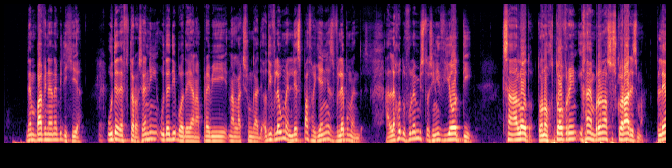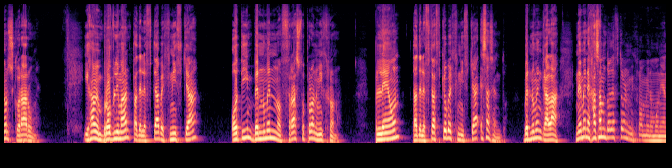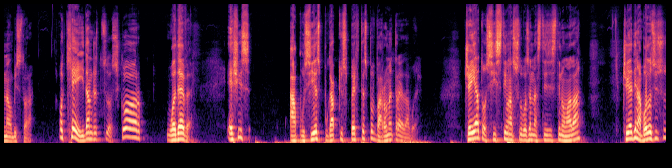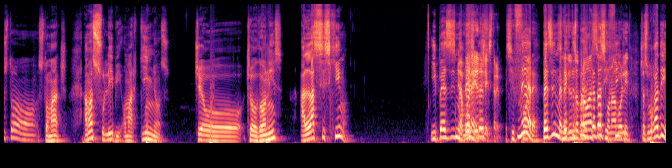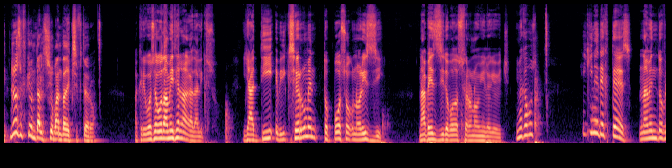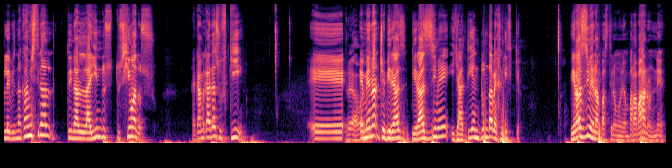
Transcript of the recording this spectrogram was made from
Δεν πάει να είναι επιτυχία. Ούτε δεύτερος ένι, ούτε τίποτε για να πρέπει να αλλάξουν κάτι. Ότι βλέπουμε λες παθογένειες, βλέπουμε τες. Αλλά έχω του φούλου εμπιστοσύνη διότι, ξαναλώ το, τον Οκτώβρη είχαμε πρόβλημα στο σκοράρισμα. Πλέον σκοράρουμε. Είχαμε πρόβλημα τα τελευταία παιχνίδια ότι μπαίνουμε νοθρά στο πρώτο ημίχρονο. Πλέον τα τελευταία δύο παιχνίδια έσασαν το. Μπαίνουμε καλά. Ναι, μεν χάσαμε το δεύτερο ημίχρονο με νομονία να μου πεις τώρα. Οκ, ήταν και το σκορ, whatever. Έχεις απουσίες που κάποιους παίχτες που βαρόμετρα για τα ΑΠΟΕΛ. Και για το σύστημα σου πώς να στήσεις την ομάδα και για την απόδοση σου στο, στο μάτς. Άμα σου λείπει ο Μαρκίνιος και ο, και ο Δόνης, αλλάσεις σχήμα. Ή παίζεις με Μια Ναι, βόση ρε. είναι παίχτες... εξτρέμ. Συμφωνώ. Ναι ρε, παίζεις με Σε παίχτες τούτο που πράγμα έχουν κατά συμφωνώ συνθήκη. απολύτως. Και να σου πω κάτι, δεν να σου φύγει ο Νταλσίο πάντα δεξιφτέρο. Ακριβώς εγώ τα μην ήθελα να καταλήξω. Γιατί επειδή ξέρουμε το πόσο γνωρίζει να παίζει το ποδόσφαιρο ο Μιλόγεβιτς. Είμαι κάπως... «Ε, Γίνεται χτες να μην το βλέπεις, να κάνεις την, αλ... την αλλαγή του, του σχήματος σου. Να κάνεις κάτι να σου φκεί. Ε, Ρε, αγόρι. εμένα και πειράζει, πειράζεις με γιατί εντούν τα παιχνίδια. Πειράζεις με να πας στην ομονία, παραπάνω, ναι.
